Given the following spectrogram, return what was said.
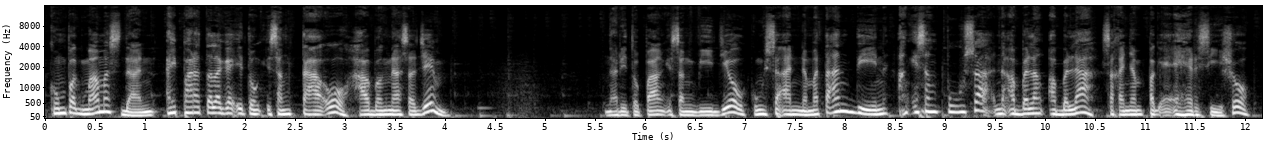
Kung pagmamasdan ay para talaga itong isang tao habang nasa gym. Narito pa ang isang video kung saan namataan din ang isang pusa na abalang-abala sa kanyang pag-eehersisyo.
